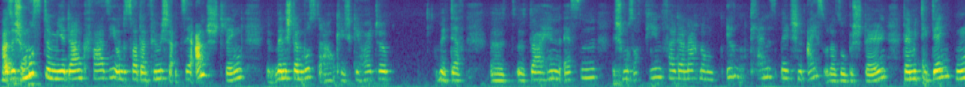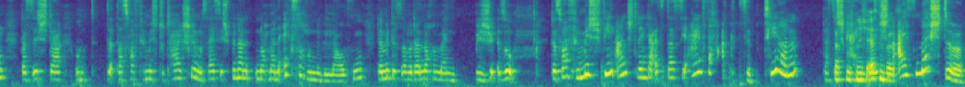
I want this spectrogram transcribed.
also ich ja. musste mir dann quasi, und es war dann für mich sehr anstrengend, wenn ich dann wusste, ah, okay, ich gehe heute mit der äh, dahin essen. Ich muss auf jeden Fall danach noch irgendein kleines Bällchen Eis oder so bestellen, damit die denken, dass ich da und das war für mich total schlimm. Das heißt, ich bin dann noch mal eine extra Runde gelaufen, damit es aber dann noch in mein Budget, also das war für mich viel anstrengender, als dass sie einfach akzeptieren, dass, dass ich kein nicht Bällchen Eis möchte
